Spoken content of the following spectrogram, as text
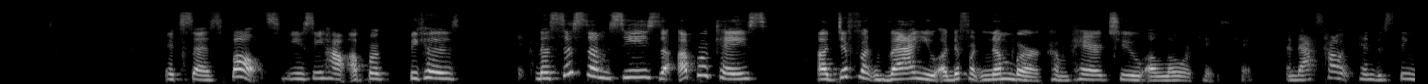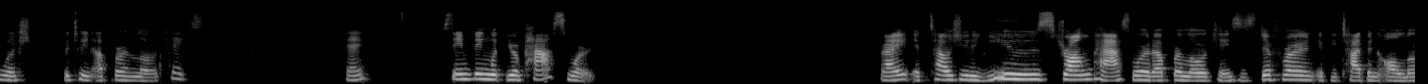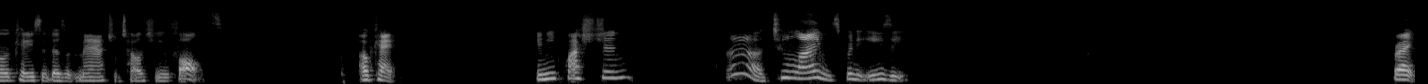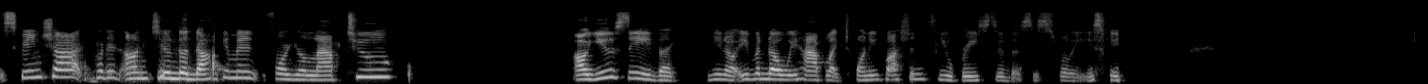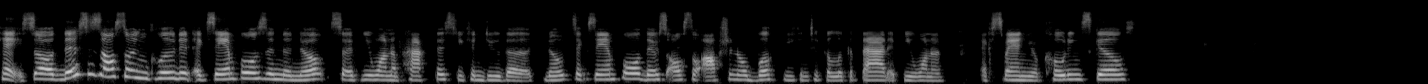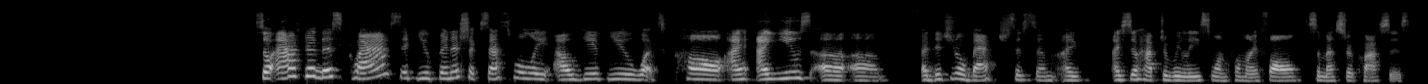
it says false. You see how upper, because the system sees the uppercase a different value, a different number compared to a lowercase k. And that's how it can distinguish between upper and lowercase. Okay. Same thing with your password. Right? It tells you to use strong password, upper lowercase is different. If you type in all lowercase, it doesn't match, it tells you false. Okay. Any question? Ah, two lines, pretty easy. Right, screenshot, put it onto the document for your lab two. Oh, you see, like, you know, even though we have like 20 questions, you breeze through this. It's really easy. Okay, so this is also included examples in the notes. So if you want to practice, you can do the notes example. There's also optional book. You can take a look at that if you want to expand your coding skills. So after this class, if you finish successfully, I'll give you what's called, I, I use a, a, a digital batch system. I, I still have to release one for my fall semester classes.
